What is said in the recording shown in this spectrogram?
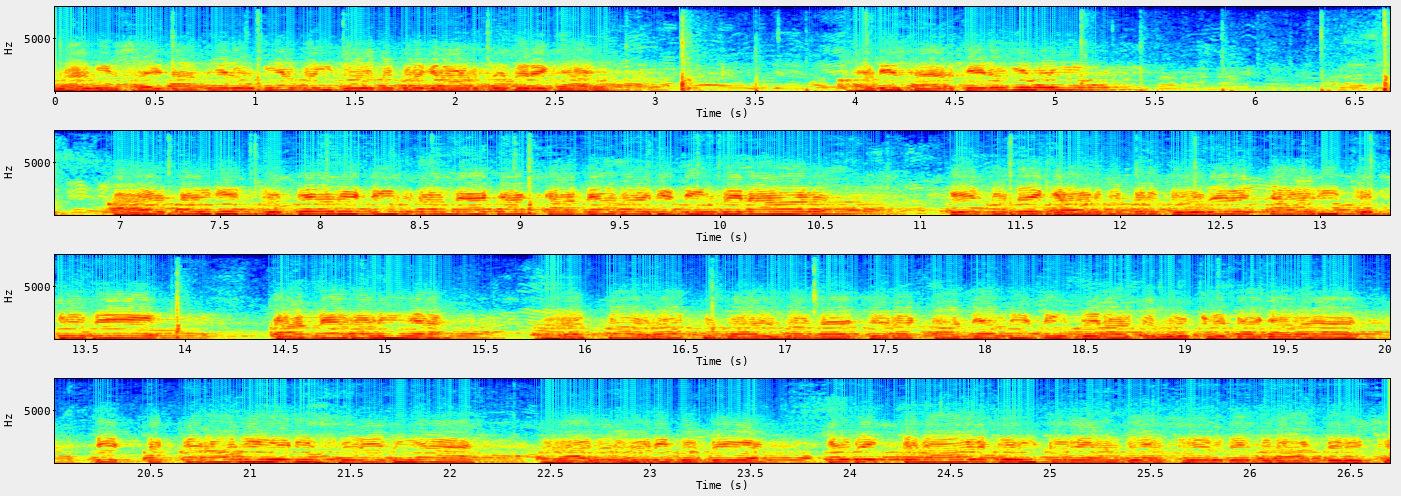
ਮੈਂ ਵੀ ਸਾਈਡਾਂ ਤੇ ਰੁਕੀਆਂ ਬਈ 2 ਨੰਬਰ ਗਰਾਊਂਡ ਤੇ ਮੇਰੇ ਖਿਆਲ। ਸਾਡੀ ਸਾਈਡ ਤੇ ਰੁਕੀ ਬਈ। ਆਹ ਬਾਈ ਜੀ, ਚੁੱਕਿਆਂ ਦੀ ਟੀਮ ਦਾ ਮੈਚ ਆ ਕਾਂਡਿਆਂ ਵਾਲੀ ਦੀ ਟੀਮ ਦੇ ਨਾਲ। ਇਹ ਮੁੰਡੇ ਗਰਾਊਂਡ ਨੰਬਰ 2 ਦੇ ਵਿੱਚ ਆਏ ਜੀ, ਚੁੱਕੇ ਤੇ ਕਾਂਡਿਆਂ ਵਾਲੀ ਆ। ਰੱਪਾ ਰੱਪ ਬॉयਜ਼ ਦਾ ਮੈਚ ਜਿਹੜਾ ਕਾਂਡਿਆਂ ਦੀ ਟੀਮ ਦੇ ਨਾਲ ਤੇ ਹੋ ਖੇਡਿਆ ਜਾ ਰਿਹਾ ਹੈ। ਤੇ ਟੱਕਰਾਂ ਦੀ ਜਿਹੜੀ ਸਿਰੇ ਦੀ ਹੈ। ਰਾਜਰ ਹੋਣੀ ਮੁੰਡੇ ਕਹਿੰਦੇ ਕਮਾਲ ਕਰੀ ਕਰੇ ਆਉਂਦੇ ਆ, ਖੇਡ ਦੇ ਮੈਦਾਨ ਦੇ ਵਿੱਚ।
